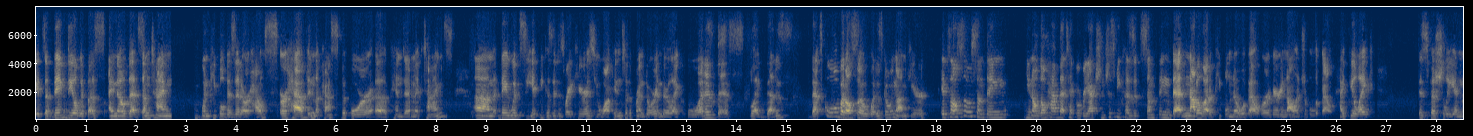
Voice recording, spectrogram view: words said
It's a big deal with us. I know that sometimes when people visit our house or have in the past before uh, pandemic times, um, they would see it because it is right here as you walk into the front door and they're like, what is this? Like, that is, that's cool, but also what is going on here? It's also something, you know, they'll have that type of reaction just because it's something that not a lot of people know about or are very knowledgeable about. I feel like especially in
